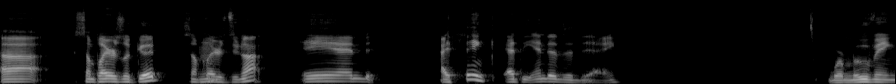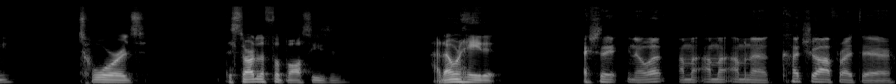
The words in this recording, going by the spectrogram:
Uh, some players look good. Some mm. players do not. And I think at the end of the day, we're moving towards the start of the football season. I don't hate it. Actually, you know what? I'm I'm I'm gonna cut you off right there.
